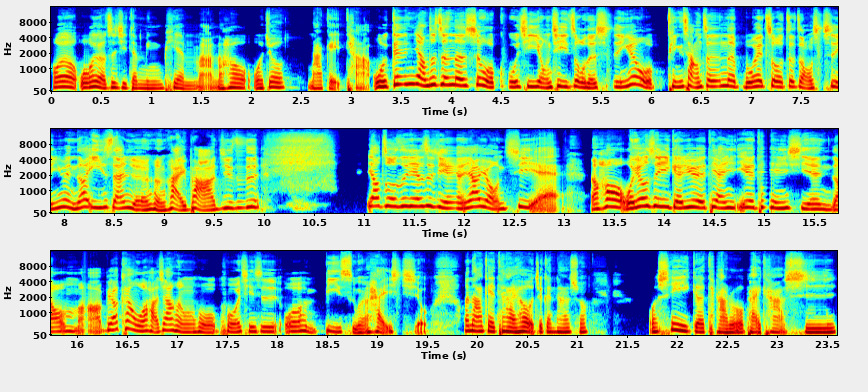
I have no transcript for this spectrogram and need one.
我有我有自己的名片嘛，然后我就拿给他。我跟你讲，这真的是我鼓起勇气做的事，因为我平常真的不会做这种事，因为你知道，一三人很害怕，其实。要做这件事情很要勇气哎，然后我又是一个月天月天蝎，你知道吗？不要看我好像很活泼，其实我很避俗很害羞。我拿给他以后，我就跟他说：“我是一个塔罗牌卡师，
